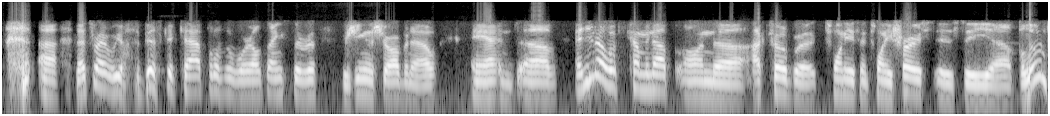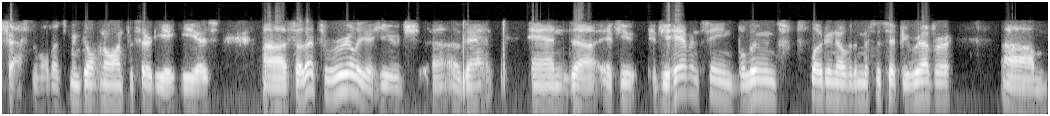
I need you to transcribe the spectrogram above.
Uh, that's right. We are the biscuit capital of the world, thanks to Regina Charbonneau. And uh, and you know what's coming up on uh, October 20th and 21st is the uh, Balloon Festival that's been going on for 38 years. Uh, so that's really a huge uh, event. And uh, if you if you haven't seen balloons floating over the Mississippi River um,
